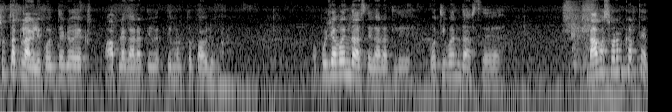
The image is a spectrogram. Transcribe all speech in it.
सुतक लागले कोणतरी एक आपल्या घरातली व्यक्ती मृत पावली म्हणून. पूजा बंद असते घरातली पोती बंद असते. नामस्मरण करतायत.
